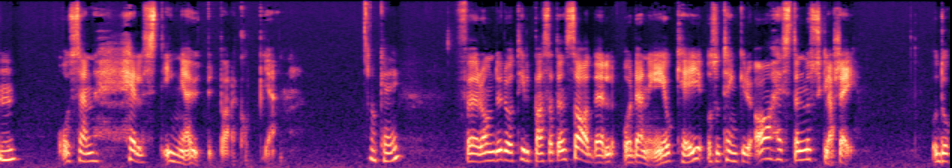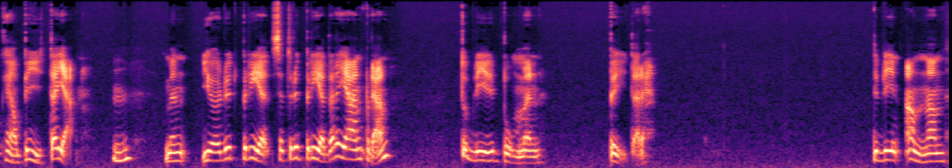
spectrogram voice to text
Mm. Och sen helst inga utbytbara koppjärn. Okej. För om du då tillpassat en sadel och den är okej och så tänker du ja ah, hästen musklar sig. Och då kan jag byta järn. Mm. Men gör du ett bred, sätter du ett bredare järn på den då blir bommen böjdare. Det blir en annan...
